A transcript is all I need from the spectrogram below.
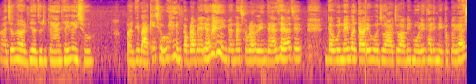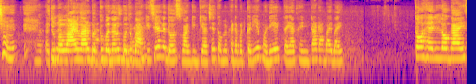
આજે મેં અડધી અધૂરી તૈયાર થઈ ગઈ છું. અડધી બાકી છું. કપડાં પહેર્યા નહીં. ઘરના જ કપડાં પહેરીને તૈયાર થયા છે. તમને નહીં બતાવે એવું જો આ આ બી મોડે ખાલી મેકઅપ લગાવ્યા છો ને. હજુ વાર વાર બધું બધાનું બધું બાકી છે અને દસ વાગી ગયા છે. તો અમે ફટાફટ કરીએ. મળીએ. તૈયાર થઈને ટાટા. Bye bye. તો હેલો ગાઈસ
